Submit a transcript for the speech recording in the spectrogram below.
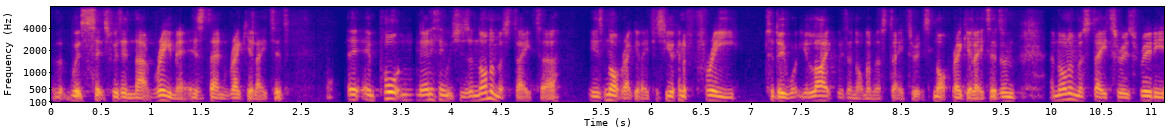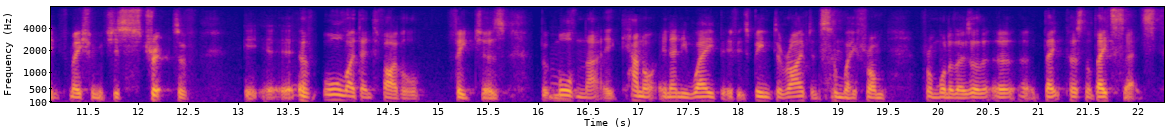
that sits within that remit is then regulated. Importantly, anything which is anonymous data is not regulated. So you're kind of free to do what you like with anonymous data. It's not regulated. And anonymous data is really information which is stripped of of all identifiable features. But mm. more than that, it cannot in any way, if it's been derived in some way from from one of those other uh, uh date, personal data sets,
